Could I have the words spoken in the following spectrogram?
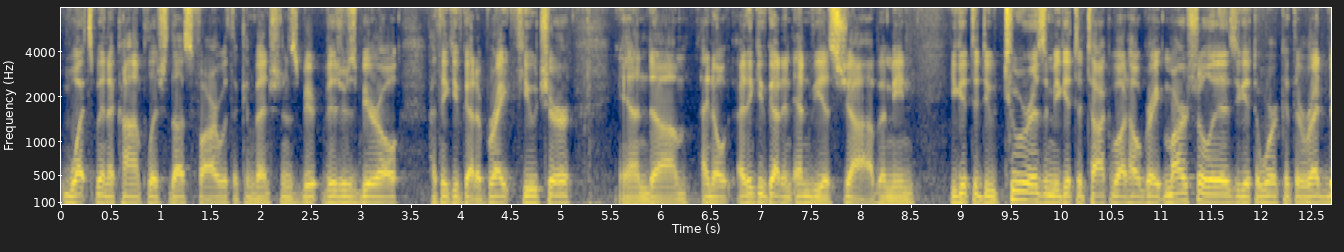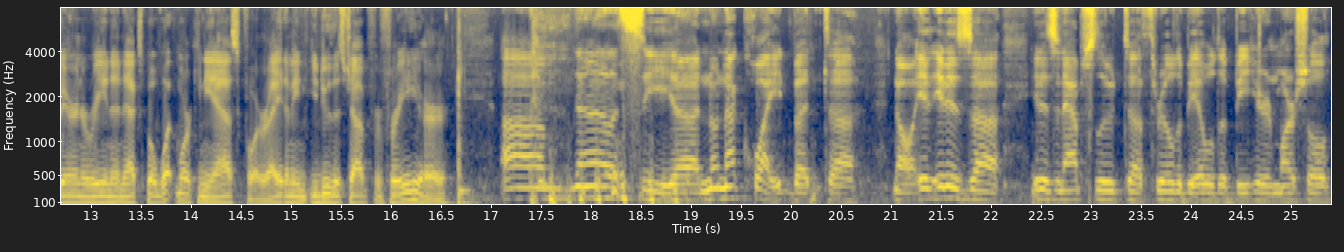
what's been accomplished thus far with the Convention and Visitors Bureau. I think you've got a bright future, and um, I know I think you've got an envious job. I mean, you get to do tourism, you get to talk about how great Marshall is, you get to work at the Red Baron Arena and Expo. What more can you ask for, right? I mean, you do this job for free, or Um, no, let's see. Uh, no, not quite, but uh, no, it, it is. Uh, it is an absolute uh, thrill to be able to be here in Marshall.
